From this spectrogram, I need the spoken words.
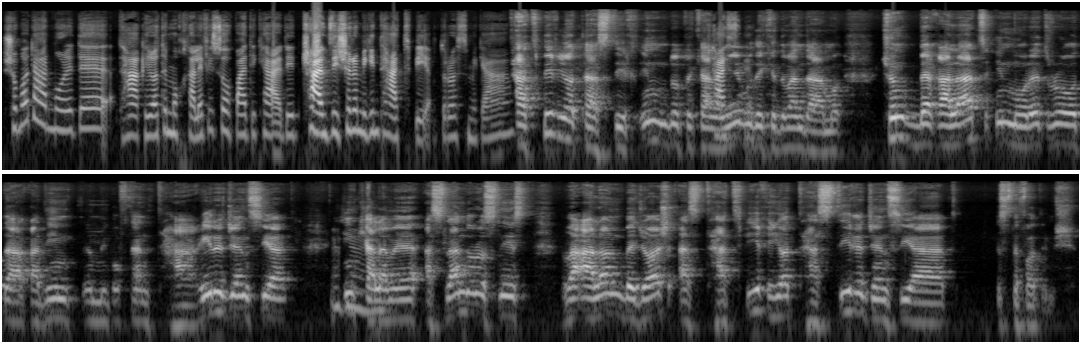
شما در مورد تغییرات مختلفی صحبتی کردید. ترانزیشن رو میگین تطبیق. درست میگم؟ تطبیق یا تصدیق؟ این دو تا کلمه بوده که من در مورد چون به غلط این مورد رو در قدیم می‌گفتن تغییر جنسیت. این کلمه اصلا درست نیست و الان به جاش از تطبیق یا تصدیق جنسیت استفاده میشه.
